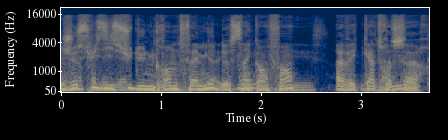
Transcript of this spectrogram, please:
Je suis issu d'une grande famille de cinq enfants avec quatre sœurs.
